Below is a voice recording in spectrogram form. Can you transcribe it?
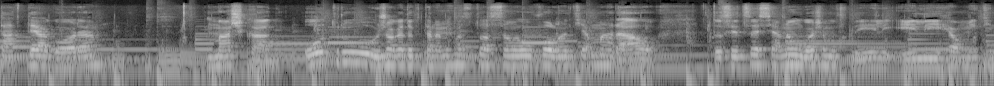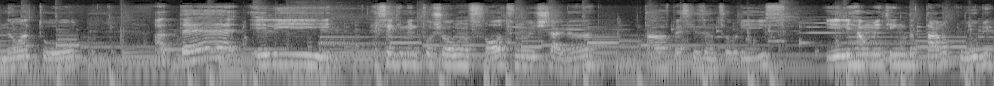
tá até agora machucado. Outro jogador que está na mesma situação é o volante Amaral. Torcida do CSA não gosta muito dele, ele realmente não atuou. Até ele recentemente postou algumas fotos no Instagram, estava pesquisando sobre isso, e ele realmente ainda está no clube.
